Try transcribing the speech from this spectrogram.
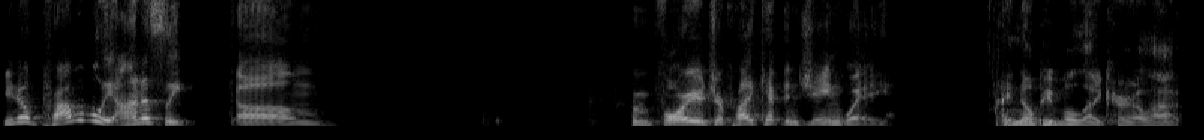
You know, probably honestly, um, from Voyager, probably Captain Janeway. I know people like her a lot.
